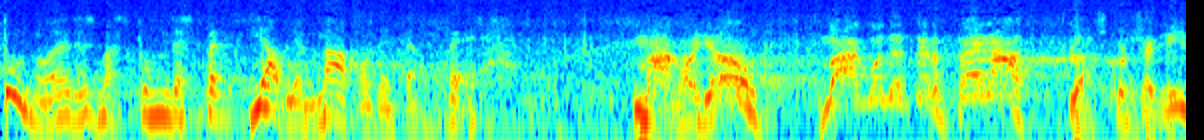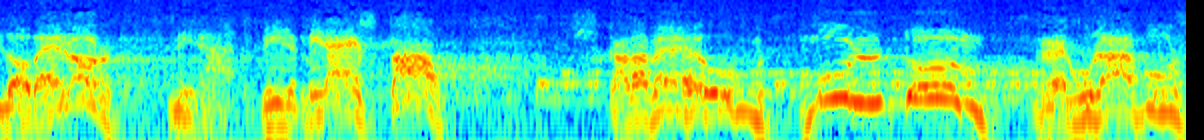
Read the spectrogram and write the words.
Tú no eres más que un despreciable mago de tercera. ¿Mago yo? ¿Mago de tercera? ¿Lo has conseguido, Velor? Mira, mira, mira esto. Scarabeum multum regulabus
